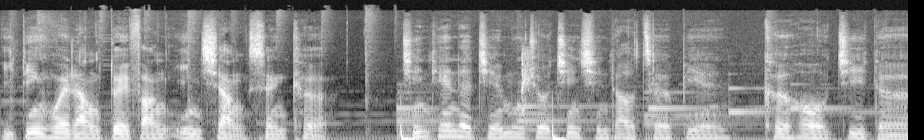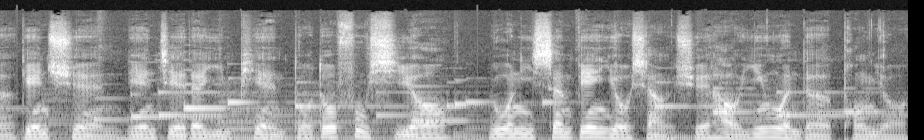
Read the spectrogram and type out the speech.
一定会让对方印象深刻。今天的节目就进行到这边，课后记得点选连结的影片，多多复习哦。如果你身边有想学好英文的朋友，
